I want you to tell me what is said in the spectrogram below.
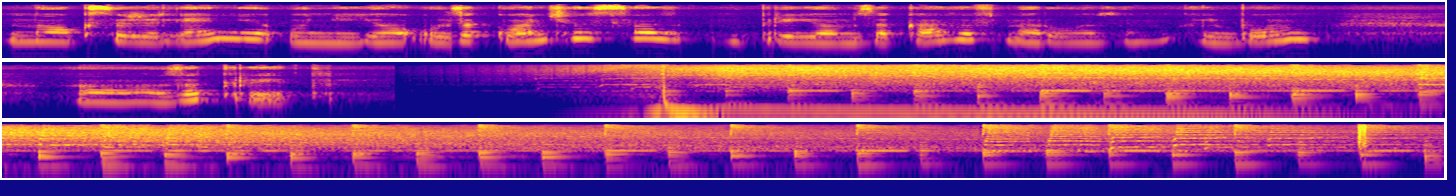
Но, к сожалению, у нее уже закончился прием заказов на розы. Альбом э, закрыт. Мне упаковали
